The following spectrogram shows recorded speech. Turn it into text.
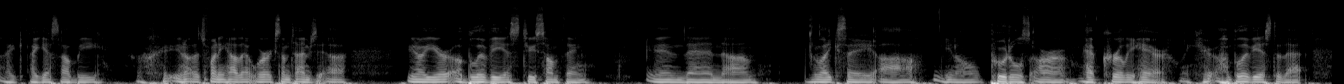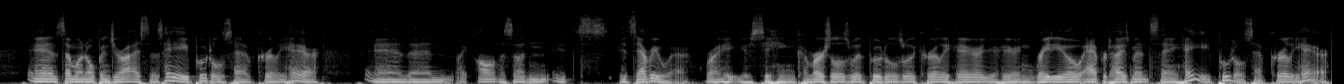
I, I, guess I'll be, you know, it's funny how that works. Sometimes, uh, you know, you're oblivious to something, and then, um, like say, uh, you know, poodles are have curly hair. Like you're oblivious to that, and someone opens your eyes, and says, "Hey, poodles have curly hair." And then like all of a sudden it's it's everywhere right? You're seeing commercials with poodles with curly hair. You're hearing radio advertisements saying hey poodles have curly hair.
